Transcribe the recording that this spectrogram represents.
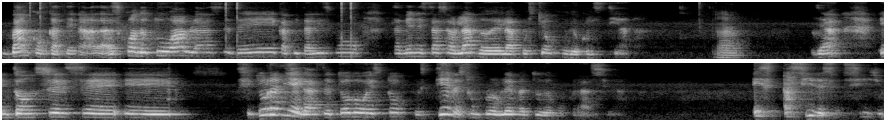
Van concatenadas. Cuando tú hablas de capitalismo, también estás hablando de la cuestión judio-cristiana. Claro. ¿Ya? Entonces, eh, eh, si tú reniegas de todo esto, pues tienes un problema en tu democracia. Es así de sencillo.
